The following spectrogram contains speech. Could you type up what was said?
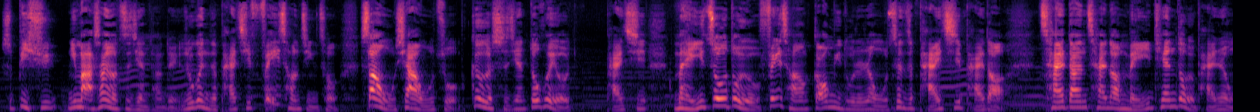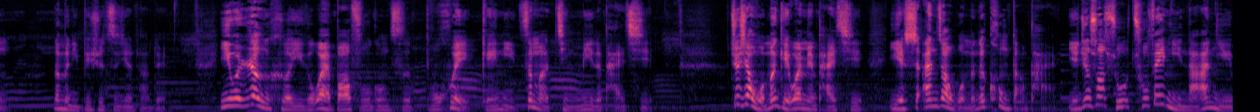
是必须。你马上要自建团队。如果你的排期非常紧凑，上午、下午、左各个时间都会有。排期每一周都有非常高密度的任务，甚至排期排到拆单拆到每一天都有排任务，那么你必须自建团队，因为任何一个外包服务公司不会给你这么紧密的排期，就像我们给外面排期也是按照我们的空档排，也就是说除除非你拿你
